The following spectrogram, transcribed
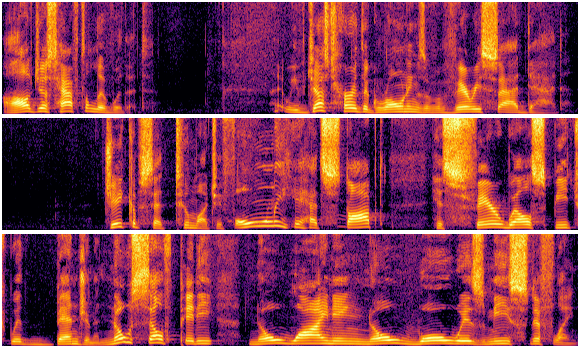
I'll just have to live with it. We've just heard the groanings of a very sad dad. Jacob said too much. If only he had stopped his farewell speech with Benjamin. No self pity, no whining, no woe is me sniffling.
